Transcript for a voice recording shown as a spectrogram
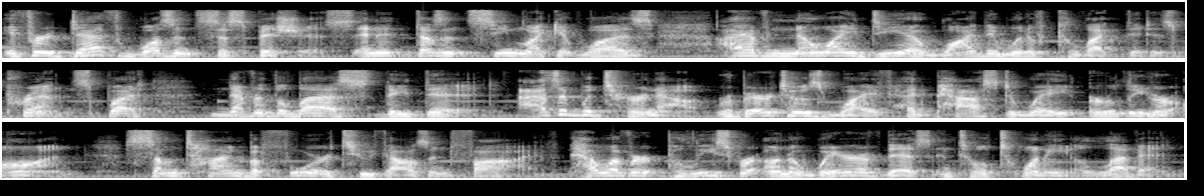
If her death wasn't suspicious, and it doesn't seem like it was, I have no idea why they would have collected his prints, but nevertheless, they did. As it would turn out, Roberto's wife had passed away earlier on, sometime before 2005. However, police were unaware of this until 2011.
